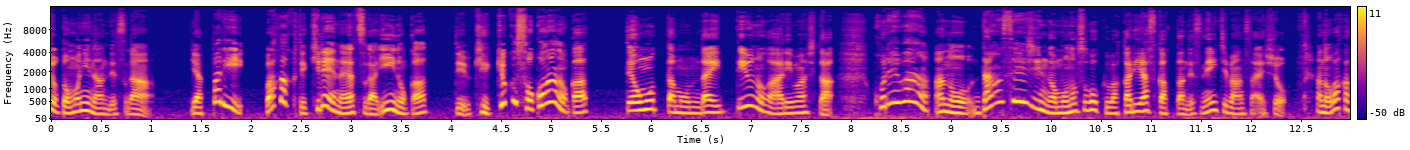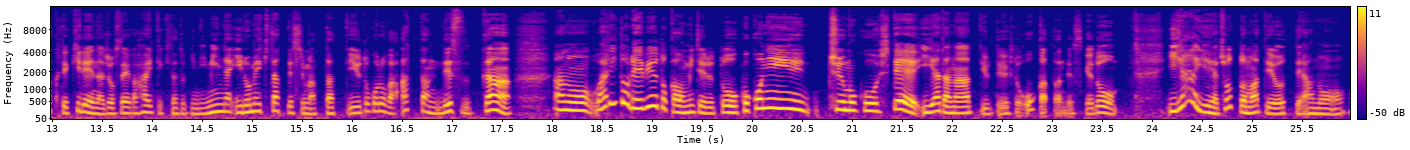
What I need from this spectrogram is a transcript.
女ともになんですが、やっぱり若くて綺麗なやつがいいのかっていう、結局そこなのかって思った問題っていうのがありました。これは、あの、男性陣がものすごく分かりやすかったんですね、一番最初。あの、若くて綺麗な女性が入ってきた時にみんな色めき立ってしまったっていうところがあったんですが、あの、割とレビューとかを見てると、ここに注目をして嫌だなって言ってる人多かったんですけど、いやいや、ちょっと待てよって、あの、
